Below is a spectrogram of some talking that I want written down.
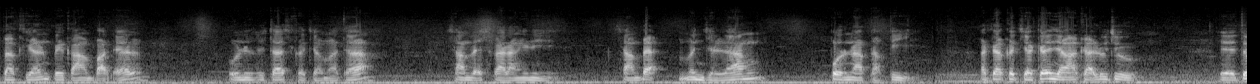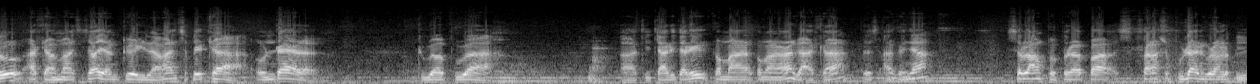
bagian PK4L Universitas Gajah Mada sampai sekarang ini. Sampai menjelang Purna Bakti ada kejadian yang agak lucu yaitu ada mahasiswa yang kehilangan sepeda ontel dua buah. Nah, dicari-cari ke mana-kemana nggak ada. Terus akhirnya selang beberapa selang sebulan kurang lebih.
